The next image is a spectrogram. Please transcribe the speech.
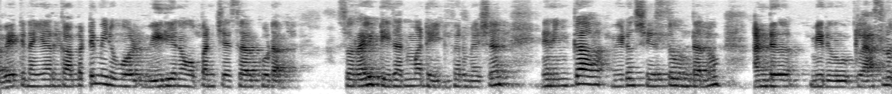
అవేకన్ అయ్యారు కాబట్టి మీరు వ వీడియోని ఓపెన్ చేశారు కూడా. సో, రైట్ ఇదన్నమాట ఇన్ఫర్మేషన్. నేను ఇంకా వీడియోస్ చేస్తూ ఉంటాను. అండ్ మీరు క్లాస్‌లో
